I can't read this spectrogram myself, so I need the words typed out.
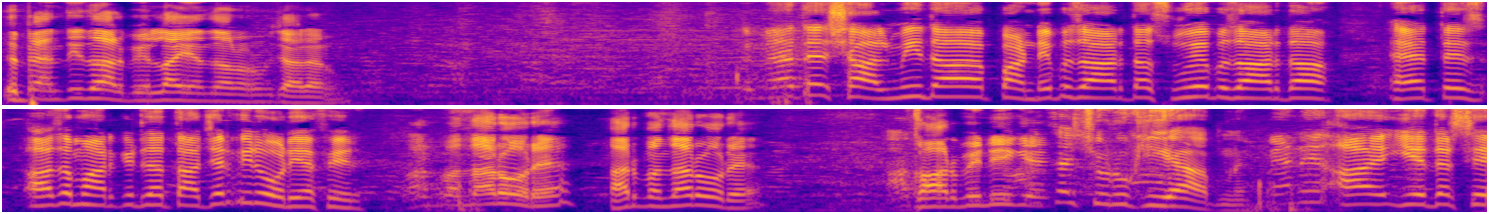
ਤੇ 35000 ਬਿੱਲ ਆ ਜਾਂਦਾ ਉਹਨਾਂ ਨੂੰ ਵਿਚਾਰਿਆਂ ਨੂੰ ਤੇ ਮੈਂ ਤੇ ਸ਼ਾਲਮੀ ਦਾ ਭਾਂਡੇ ਬਾਜ਼ਾਰ ਦਾ ਸੂਏ ਬਾਜ਼ਾਰ ਦਾ ਇਹ ਤੇ ਆਜ਼ਮ ਮਾਰਕੀਟ ਦਾ ਤਾਜਰ ਵੀ ਰੋ ਰਿਹਾ ਫਿਰ हर बंदा रो रहे हर बंदा रो रहे कार भी नहीं गया शुरू किया आपने? मैंने आ, ये इधर से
